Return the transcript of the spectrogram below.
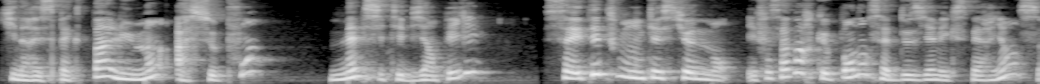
qui ne respectent pas l'humain à ce point, même si tu es bien payé? Ça a été tout mon questionnement. Il faut savoir que pendant cette deuxième expérience,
